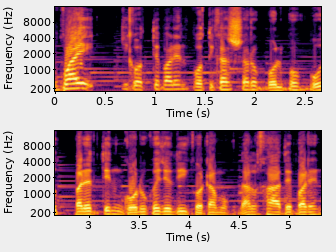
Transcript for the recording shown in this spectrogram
উপায় কি করতে পারেন? প্রতিকার স্বরূপ বলব, বুধবারের দিন গরুকে যদি গোটা মুগ ডাল খাওয়াতে পারেন,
